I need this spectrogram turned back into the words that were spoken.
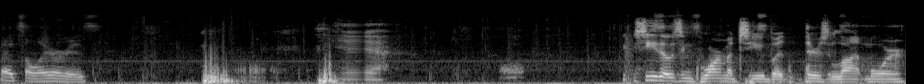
That's hilarious. Yeah. You see those in Guarma too, but there's a lot more.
